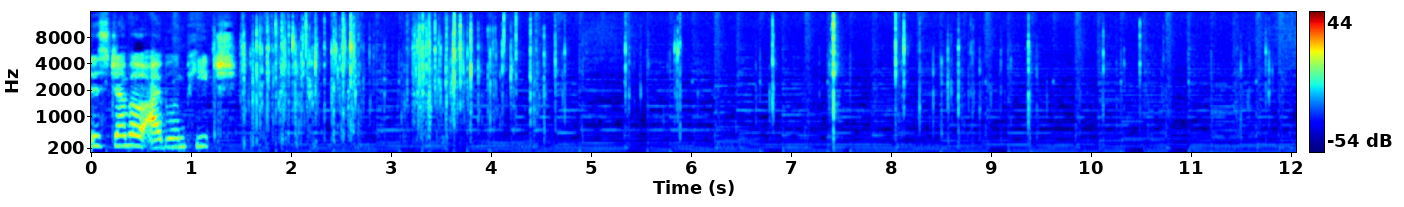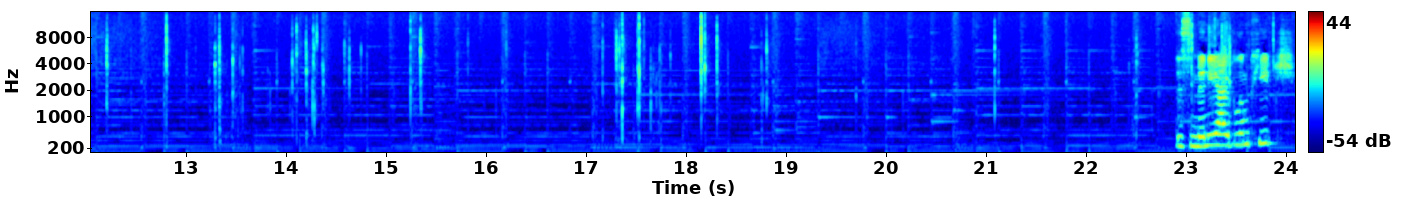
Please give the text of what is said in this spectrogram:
This Jumbo iBloom Peach. This mini iBloom Peach.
